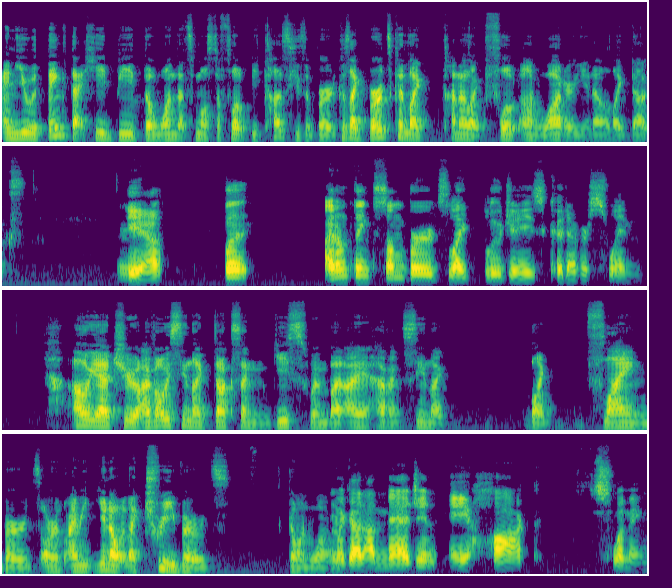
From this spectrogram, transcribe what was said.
and you would think that he'd be the one that's most afloat because he's a bird. Because like birds can like kind of like float on water, you know, like ducks. Yeah, but I don't think some birds like blue jays could ever swim. Oh yeah, true. I've always seen like ducks and geese swim, but I haven't seen like like flying birds or I mean, you know, like tree birds go in water. Oh my god! Imagine a hawk swimming.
